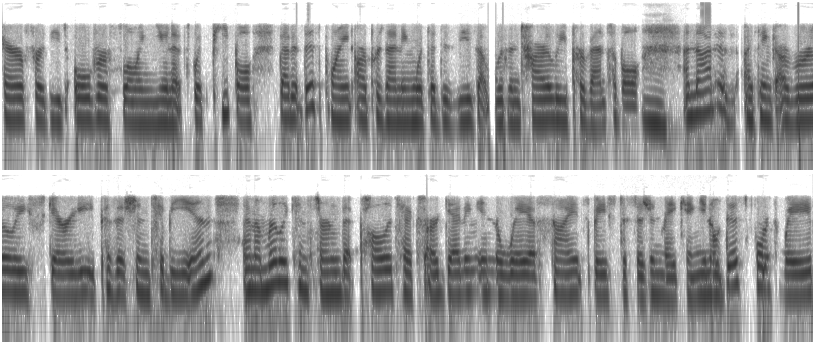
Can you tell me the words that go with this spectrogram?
care for these overflowing units with people that at this point are presenting with a disease that was entirely preventable. Mm. And that is, I think, a really scary position to be in. And I'm really concerned that politics are getting in the way of science based decision making. You know, this fourth wave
